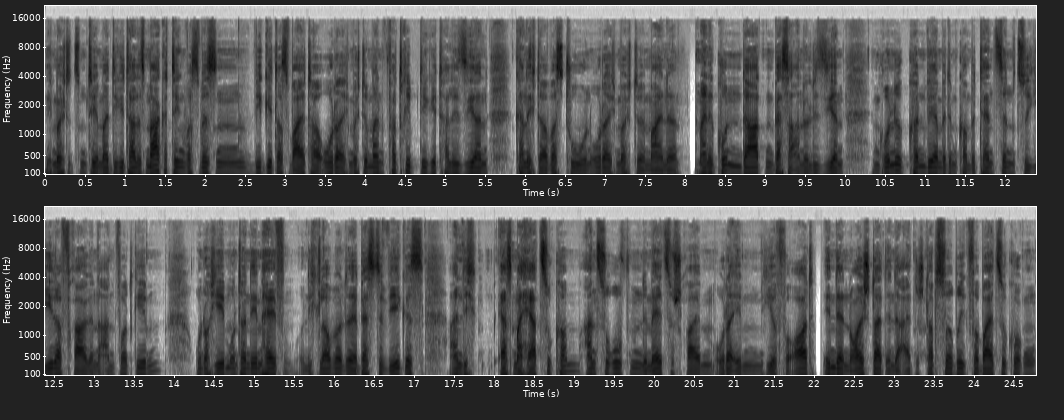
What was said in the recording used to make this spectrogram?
ich möchte zum Thema digitales Marketing was wissen, wie geht das weiter? Oder ich möchte meinen Vertrieb digitalisieren, kann ich da was tun? Oder ich möchte meine meine Kundendaten besser analysieren. Im Grunde können wir mit dem Kompetenzzentrum zu jeder Frage eine Antwort geben und auch jedem Unternehmen helfen. Und ich glaube, der beste Weg ist eigentlich erstmal herzukommen, anzurufen, eine Mail zu schreiben oder eben hier vor Ort in der Neustadt, in der alten Schnapsfabrik vorbeizugucken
